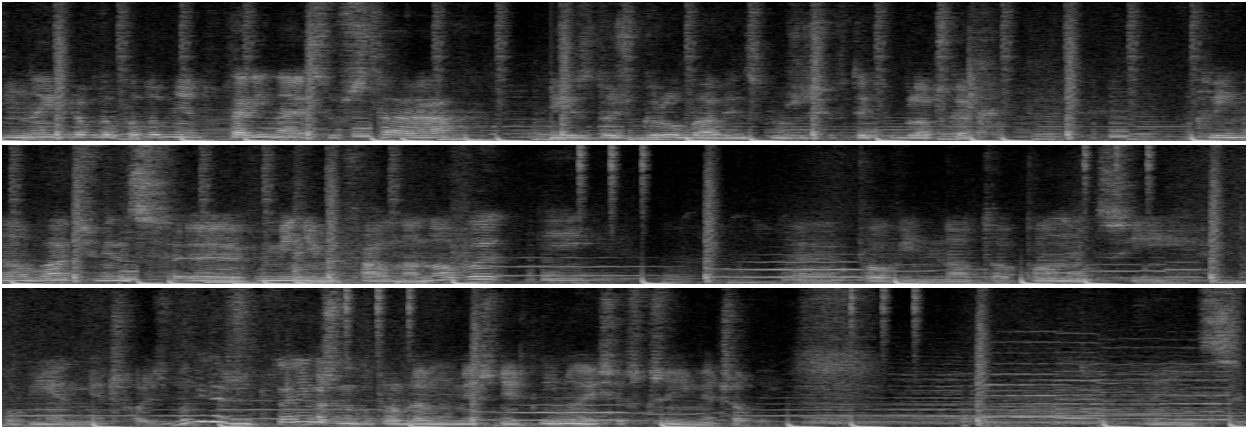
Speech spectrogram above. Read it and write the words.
No i prawdopodobnie ta lina jest już stara, jest dość gruba, więc może się w tych bloczkach klinować, więc e, wymienimy V na nowy i e, powinno to pomóc i powinien miecz chodzić. Bo widać, że tutaj nie ma żadnego problemu, miecz nie klinuje się w skrzyni mieczowej. Więc...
